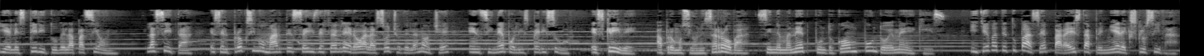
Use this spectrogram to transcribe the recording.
y el espíritu de la pasión. La cita es el próximo martes 6 de febrero a las 8 de la noche en Cinépolis Perisur. Escribe a promociones arroba cinemanet.com.mx y llévate tu pase para esta premiere exclusiva.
